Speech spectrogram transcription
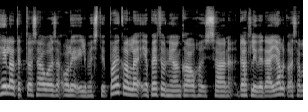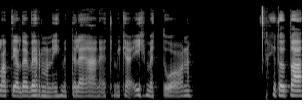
heilautettua sauvansa oli ilmestyy paikalle, ja Petunia on kauhoissaan. Dudley vetää jalkansa lattialta ja Vernon ihmettelee ääneen, että mikä ihme tuo on. Ja tota,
